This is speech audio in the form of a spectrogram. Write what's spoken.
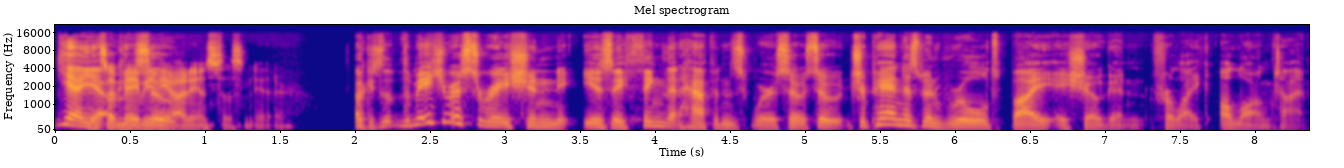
Yeah, yeah. And so okay, maybe so- the audience doesn't either. Okay, so the Meiji Restoration is a thing that happens where so so Japan has been ruled by a shogun for like a long time.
